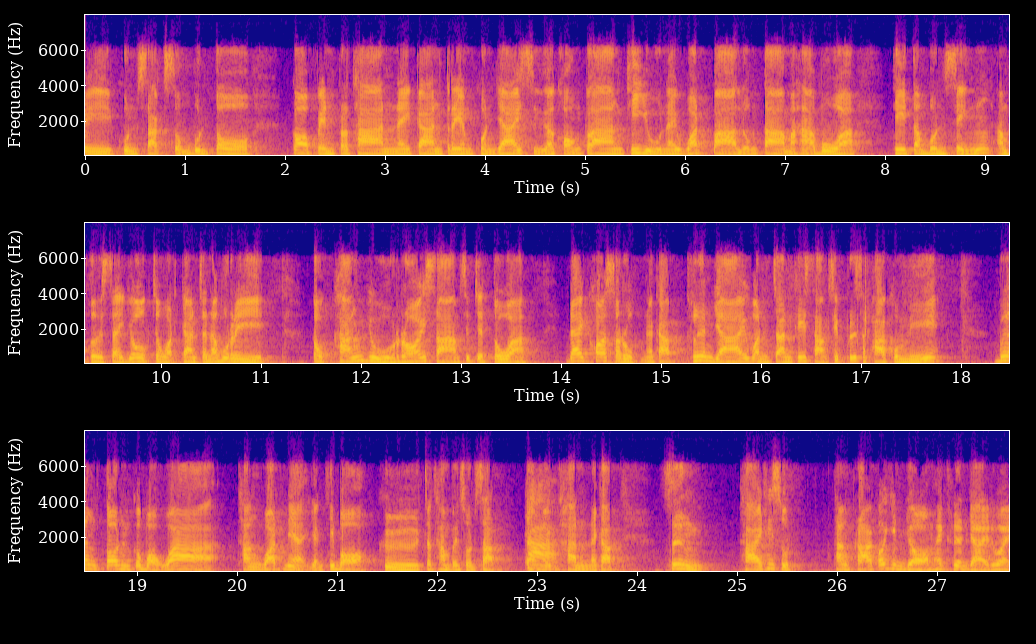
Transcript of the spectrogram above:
รี คุณศักดิ์สมบุญโต ก็เป็นประธานในการเตรียมขนย้ายเสือของกลางที่อยู่ในวัดป่าหลวงตามหาบัว ที่ตำบลสิงห์อำเภอไซโยก จังหวัดกาญจนบุรี ตกค้างอยู่ 137 ตัว ได้ข้อสรุปนะครับ เคลื่อนย้ายวันจันทร์ที่ 30 พฤษภาคมนี้ เบื้องต้นก็บอกว่าทางวัดเนี่ยอย่างที่บอกคือจะทำเป็นสวนสัตว์แต่ไม่ทันนะครับ ซึ่งท้ายที่สุดทางพระก็ยินยอมให้เคลื่อนย้ายด้วย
